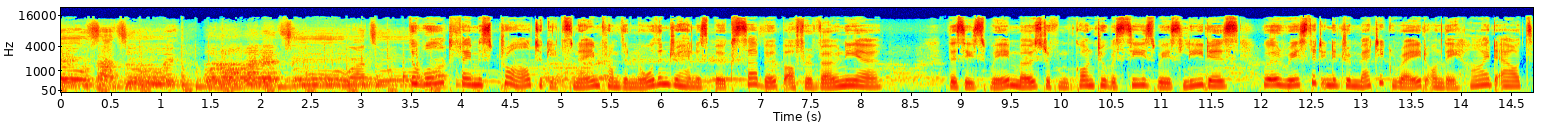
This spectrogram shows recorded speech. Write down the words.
o sa tshohe urobaletse Tsuwa, tsuwa. The world famous trial took its name from the northern Johannesburg suburb of Rivonia. This is where most of Mkonto Sizwe's leaders were arrested in a dramatic raid on their hideouts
